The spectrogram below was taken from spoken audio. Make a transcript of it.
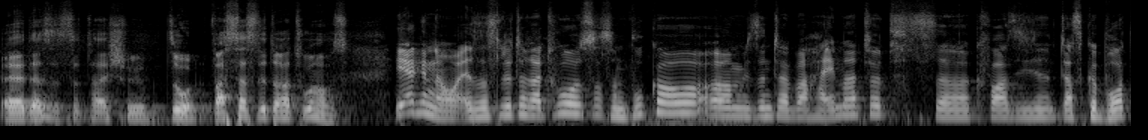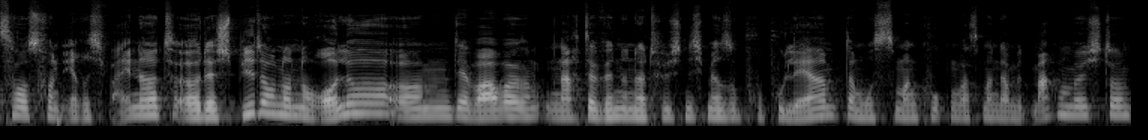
Äh, das ist total schön. So, was ist das Literaturhaus? Ja, genau. Also das Literaturhaus ist in Bukau. Ähm, wir sind da beheimatet. Das ist äh, quasi das Geburtshaus von Erich Weinert. Äh, der spielt auch noch eine Rolle. Ähm, der war aber nach der Wende natürlich nicht mehr so populär. Da musste man gucken, was man damit machen möchte.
